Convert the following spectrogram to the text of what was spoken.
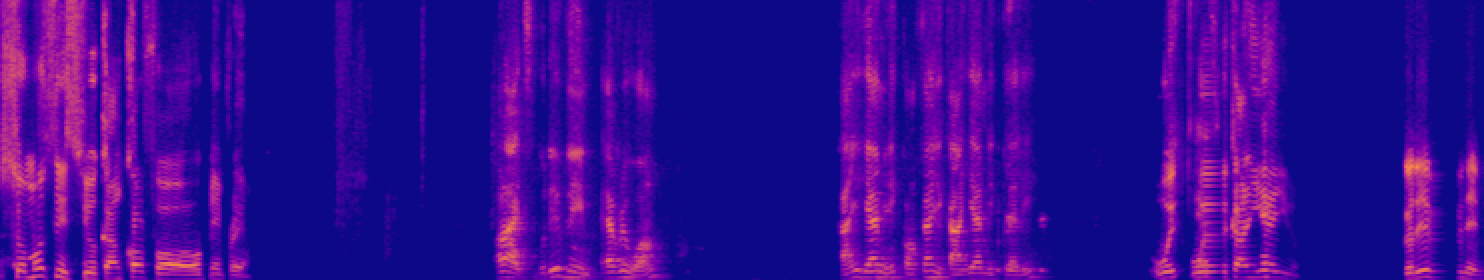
So Moses, you can call for opening prayer. All right. Good evening, everyone. Can you hear me? Confirm you can hear me clearly. We we can hear you. Good evening.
